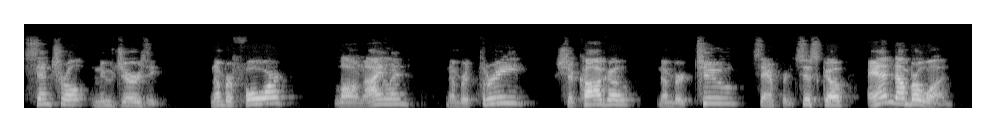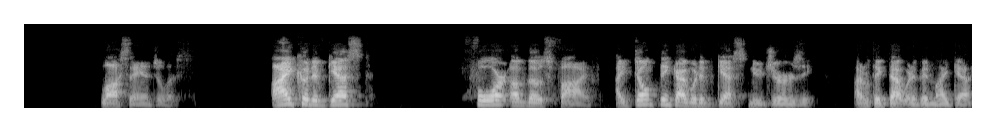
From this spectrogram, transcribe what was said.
Central New Jersey. Number four, Long Island. Number three, Chicago number two, San Francisco, and number one, Los Angeles. I could have guessed four of those five. I don't think I would have guessed New Jersey. I don't think that would have been my guess.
